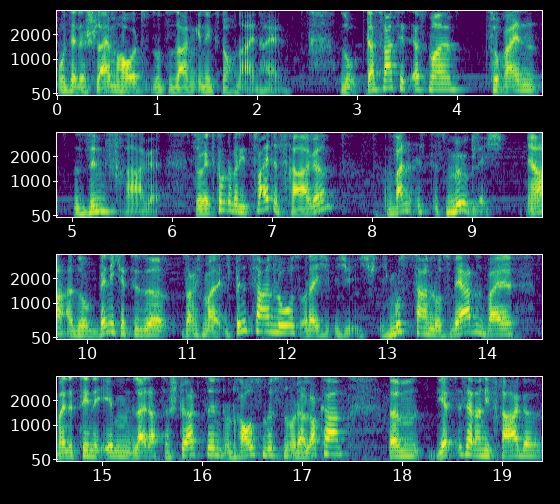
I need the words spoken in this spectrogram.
unter der Schleimhaut sozusagen in den Knochen einheilen. So, das war es jetzt erstmal zur reinen Sinnfrage. So, jetzt kommt aber die zweite Frage. Wann ist es möglich? Ja, also wenn ich jetzt diese, sag ich mal, ich bin zahnlos oder ich, ich, ich muss zahnlos werden, weil meine Zähne eben leider zerstört sind und raus müssen oder locker. Ähm, jetzt ist ja dann die Frage,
